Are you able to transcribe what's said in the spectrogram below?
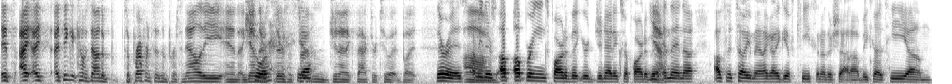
it's I, I I think it comes down to, to preferences and personality, and again, Sure. there's there's a Yeah. certain genetic factor to it. But There is. I mean, Um, there's up upbringing's part of it. Your genetics are part of it. Yeah. And then uh, I was going to tell you, man, I got to give Keith another shout out because he. Um,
